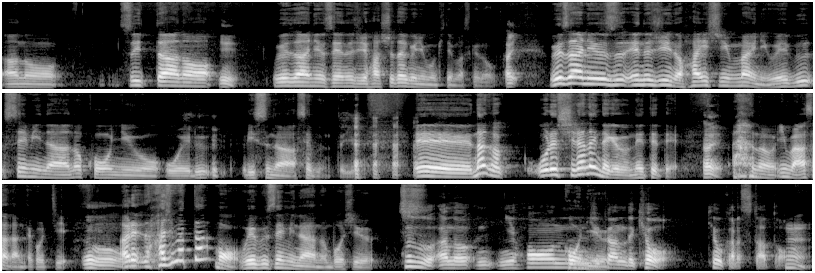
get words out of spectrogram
あのツイッターのうんウェザーニュース NG ハッシュタグにも来てますけど。はいウェザーニュース NG の配信前にウェブセミナーの購入を終えるリスナー7という、えーなんか俺知らないんだけど寝てて。はい、あの今朝なんだこっち、うんうんうん。あれ始まった？もうウェブセミナーの募集。そうそうあの日本時間で今日今日からスタートうん。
